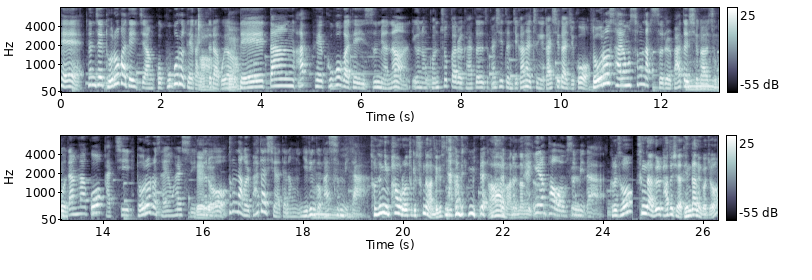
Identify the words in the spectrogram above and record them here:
에 현재 도로가 돼 있지 않고 국어로 돼가 아, 있더라고요 내땅 앞에 국어가 돼 있으면은 이거는 건축가를 가드, 가시든지 간할청에 가시가지고 도로 사용 승낙서를 받으셔가지고 음. 땅하고 같이 도로로 사용할 수 네네. 있도록 승낙을 받으셔야 되는 일인 것 같습니다. 선생님 파워로 어떻게 승낙 안 되겠습니까? 안 됩니다. 아, 안 된답니다. 이런 파워 없습니다. 그래서 승낙을 받으셔야 된다는 거죠.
